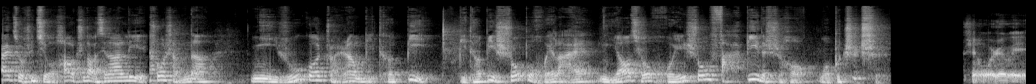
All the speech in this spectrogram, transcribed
百九十九号指导性案例说什么呢？你如果转让比特币，比特币收不回来，你要求回收法币的时候，我不支持。我认为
